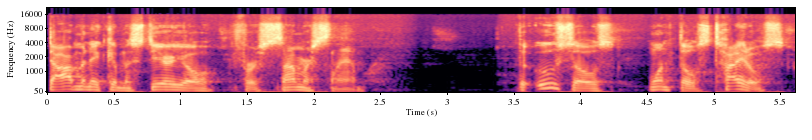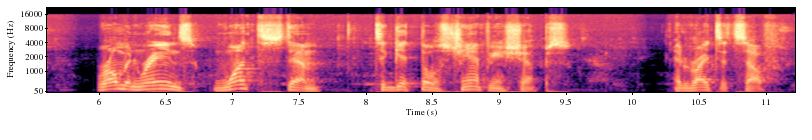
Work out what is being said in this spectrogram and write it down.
Dominic and Mysterio for SummerSlam? The Usos want those titles. Roman Reigns wants them to get those championships. It writes itself.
